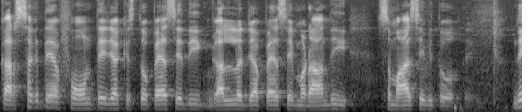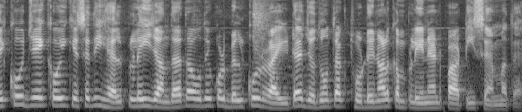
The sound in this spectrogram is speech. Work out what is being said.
ਕਰ ਸਕਦੇ ਆ ਫੋਨ ਤੇ ਜਾਂ ਕਿਸ ਤੋਂ ਪੈਸੇ ਦੀ ਗੱਲ ਜਾਂ ਪੈਸੇ ਮੜਾਉਣ ਦੀ ਸਮਾਜ ਸੇਵੀ ਤੌਰ ਤੇ? ਦੇਖੋ, ਜੇ ਕੋਈ ਕਿਸੇ ਦੀ ਹੈਲਪ ਲਈ ਜਾਂਦਾ ਤਾਂ ਉਹਦੇ ਕੋਲ ਬਿਲਕੁਲ ਰਾਈਟ ਹੈ। ਜਦੋਂ ਤੱਕ ਤੁਹਾਡੇ ਨਾਲ ਕੰਪਲੇਨੈਂਟ ਪਾਰਟੀ ਸਹਿਮਤ ਹੈ,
